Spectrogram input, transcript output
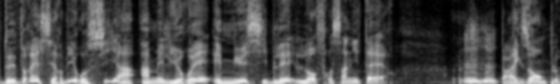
devraient servir aussi à améliorer et mieux cibler l'offre sanitaire. Euh. Par exemple,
